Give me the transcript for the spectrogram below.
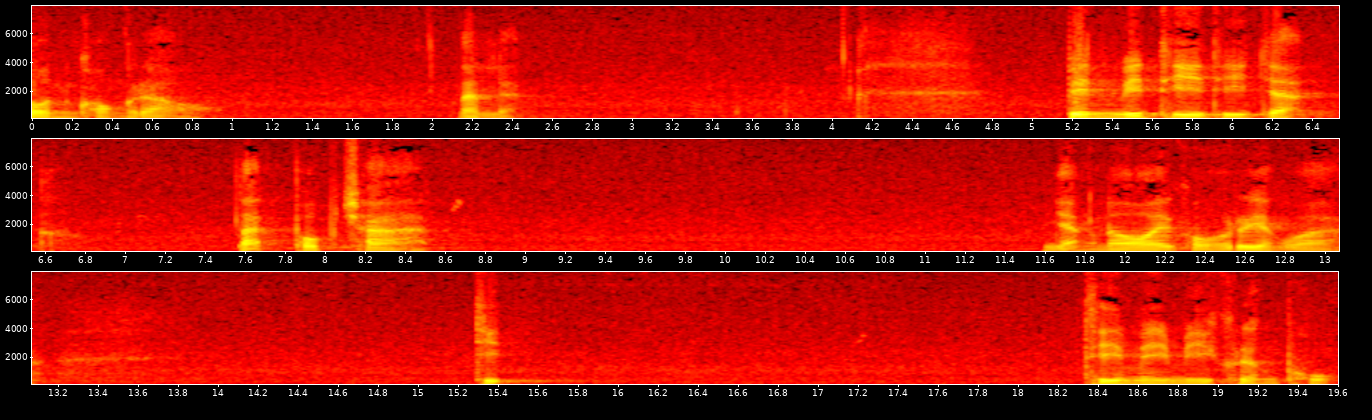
ตนของเรา นั่นแหละ เป็นวิธีที่จะตัดภพชาติ อย่างน้อยเขาเรียกว่า จิต ที่ไม่มีเครื่องผูก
